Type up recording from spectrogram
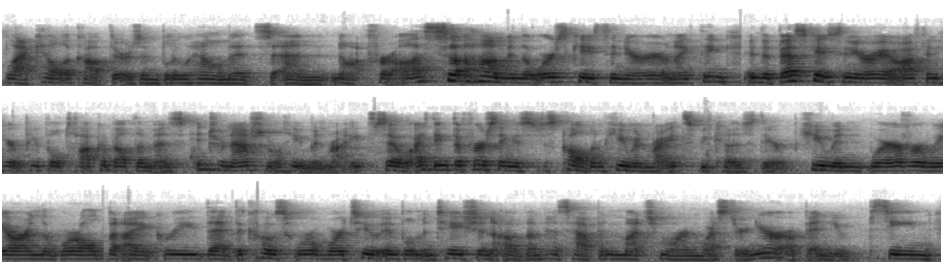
black helicopters and blue helmets and not for us um, in the worst case scenario. And I think in the best case scenario, I often hear people talk about them as international human rights. So I think the first thing is just call them human rights because they're human human wherever we are in the world, but I agree that the post World War II implementation of them has happened much more in Western Europe, and you've seen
